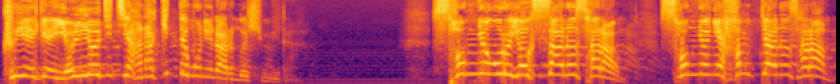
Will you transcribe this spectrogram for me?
그에게 열려지지 않았기 때문이라는 것입니다. 성령으로 역사하는 사람, 성령이 함께하는 사람,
